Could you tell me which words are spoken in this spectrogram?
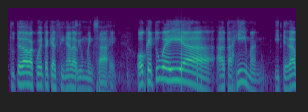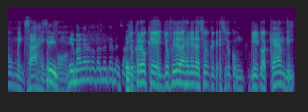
tú te dabas cuenta que al final había un mensaje. O que tú veías hasta He-Man y te daba un mensaje en Sí, el fondo. He-Man era totalmente de mensaje. Yo creo que yo fui de la generación que creció con, viendo a Candy.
